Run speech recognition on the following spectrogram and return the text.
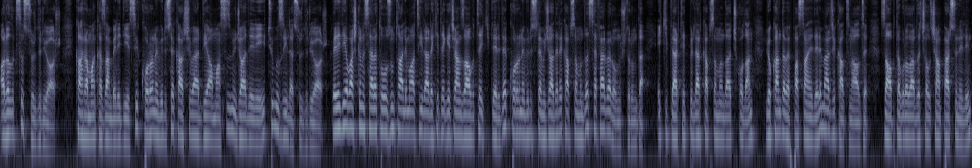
aralıksız sürdürüyor. Kahraman Belediyesi koronavirüse karşı verdiği amansız mücadeleyi tüm hızıyla sürdürüyor. Belediye Başkanı Serhat Oğuz'un talimatıyla harekete geçen zabıta ekipleri de koronavirüsle mücadele kapsamında seferber olmuş durumda. Ekipler tedbirler kapsamında açık olan lokanda ve pastaneleri mercek altına aldı. Zabıta buralarda çalışan personelin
